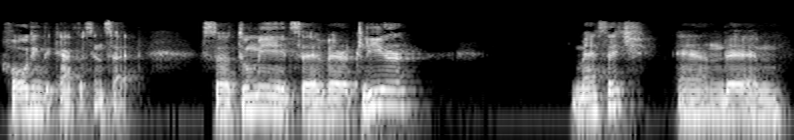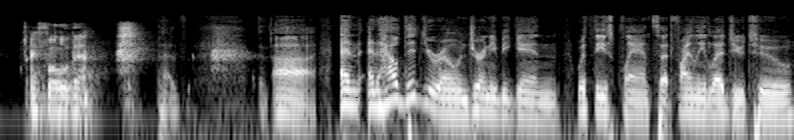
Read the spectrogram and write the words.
holding the cactus inside. So to me, it's a very clear message and um, I follow that. That's uh, and and how did your own journey begin with these plants that finally led you to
